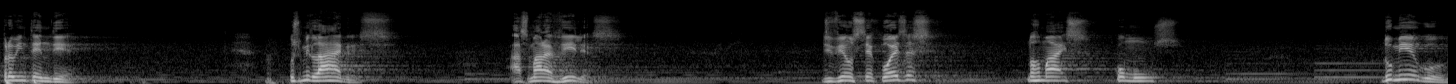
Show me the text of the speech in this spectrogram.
para eu entender. Os milagres, as maravilhas, deviam ser coisas normais, comuns. Domingo,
